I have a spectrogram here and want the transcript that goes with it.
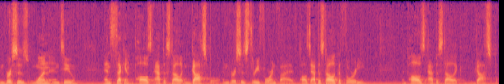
in verses 1 and 2. And second, Paul's apostolic gospel in verses 3, 4, and 5. Paul's apostolic authority and Paul's apostolic gospel.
